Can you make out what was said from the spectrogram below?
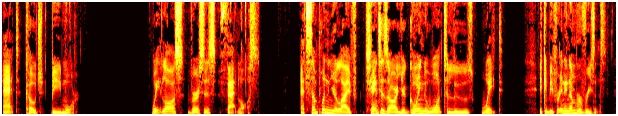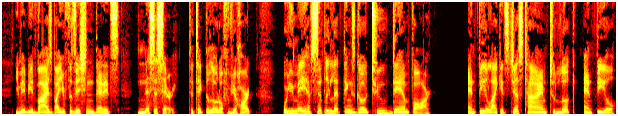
at Coach B Moore. Weight loss versus fat loss. At some point in your life, chances are you're going to want to lose weight. It could be for any number of reasons. You may be advised by your physician that it's necessary to take the load off of your heart, or you may have simply let things go too damn far and feel like it's just time to look and feel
